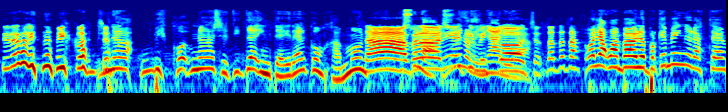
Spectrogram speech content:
Te está comiendo un bizcocho. Una, un bizco- una galletita integral con jamón. Ah, perdón, decir ordinaria. bizcocho. Ta, ta, ta. Hola Juan Pablo, ¿por qué me ignoraste?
